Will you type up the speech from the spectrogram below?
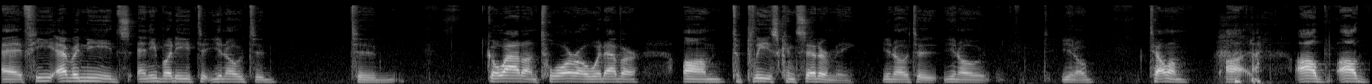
And if he ever needs anybody to, you know, to to go out on tour or whatever, um, to please consider me. You know, to you know, you know, tell him uh, I'll I'll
